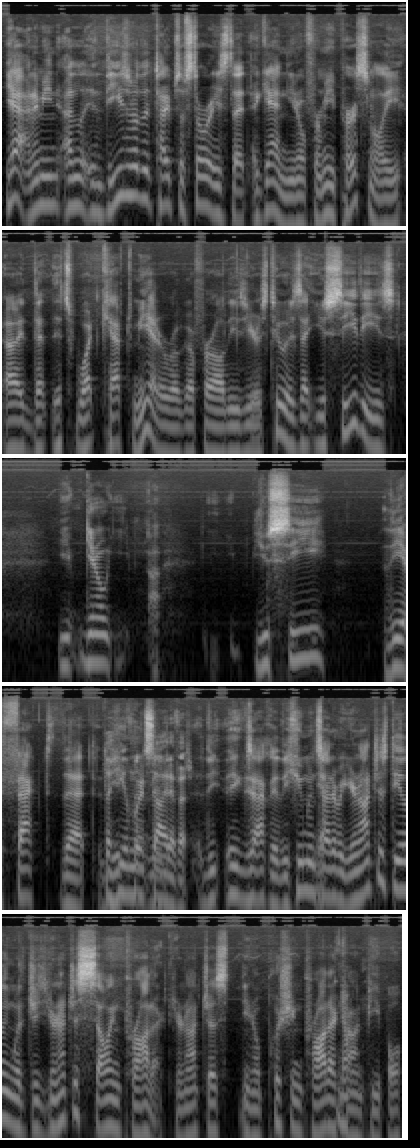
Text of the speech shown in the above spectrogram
Yeah, and I mean, these are the types of stories that, again, you know, for me personally, uh, that it's what kept me at Aroga for all these years too. Is that you see these, you, you know, uh, you see the effect that The human side of it. the, exactly the human Yeah. side of it. You're not just dealing with, just, you're not just selling product. You're not just you know pushing product No. on people.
